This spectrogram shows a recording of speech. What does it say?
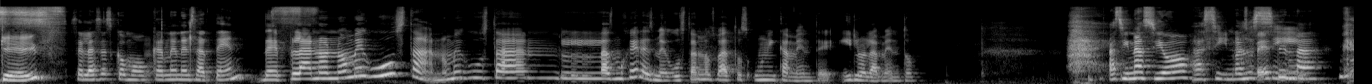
gay. se le haces como carne en el sartén. De plano, no me gusta, no me gustan las mujeres, me gustan los vatos únicamente y lo lamento. Así nació. Así no así. Respétenla. ¿Qué,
